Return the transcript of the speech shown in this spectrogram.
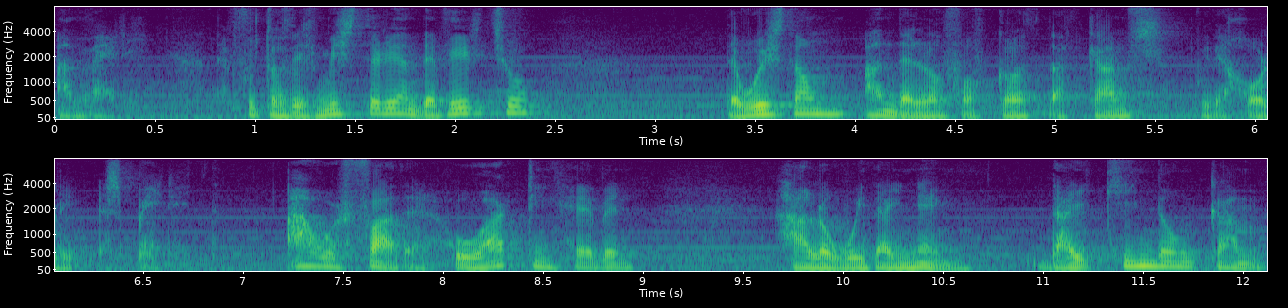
and Mary. The fruit of this mystery and the virtue, the wisdom and the love of God that comes with the Holy Spirit. Our Father, who art in heaven, hallowed be thy name. Thy kingdom come,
